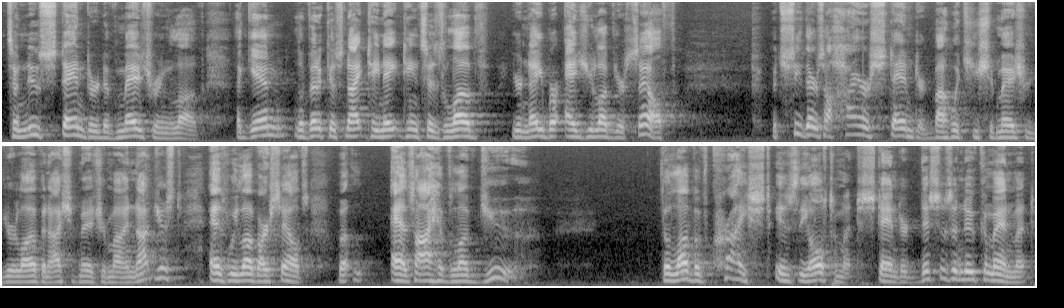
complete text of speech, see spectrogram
It's a new standard of measuring love. Again, Leviticus 19:18 says love your neighbor as you love yourself. But you see, there's a higher standard by which you should measure your love, and I should measure mine, not just as we love ourselves, but as I have loved you. The love of Christ is the ultimate standard. This is a new commandment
